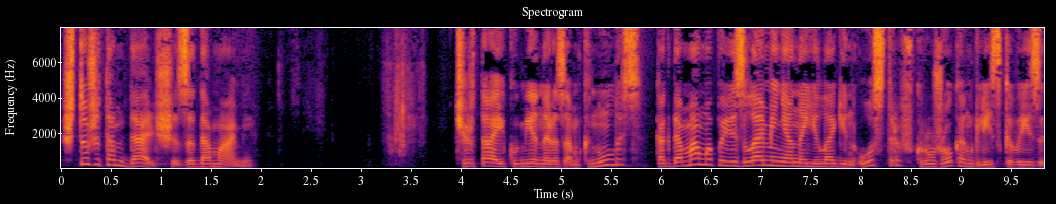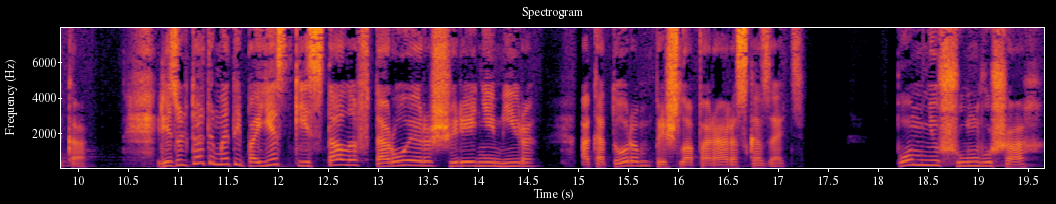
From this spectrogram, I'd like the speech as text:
что же там дальше, за домами. Черта Икумены разомкнулась, когда мама повезла меня на Елагин остров в кружок английского языка. Результатом этой поездки и стало второе расширение мира, о котором пришла пора рассказать. Помню шум в ушах,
